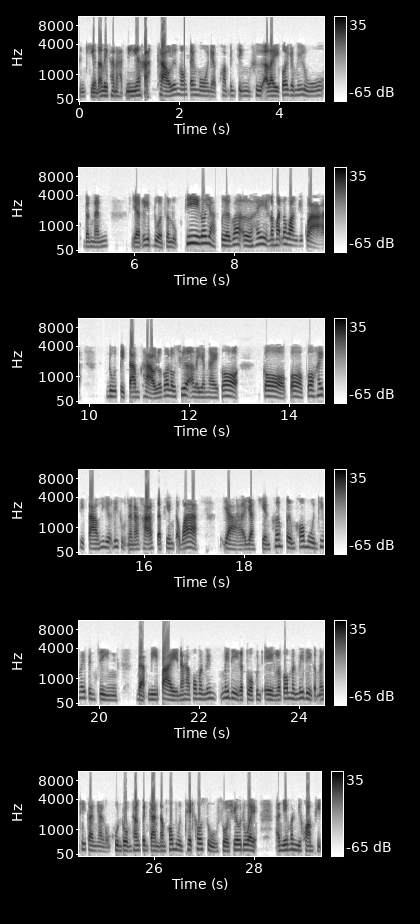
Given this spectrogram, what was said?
ถึงเขียนอะไรขนาดนี้อะค่ะ ข่าวเรื่องน้องแตงโมเนี่ยความเป็นจริงคืออะไรก็ยังไม่รู้ ดังนั้น อย่ารีบด่วนสรุป พี่ก็อยากเตือนว่า เออ ให้ระมัดระวังดีกว่า ดูติดตามข่าวแล้วก็เราเชื่ออะไรยังไงก็ก็ก็ก็ให้ติดตามให้เยอะที่สุดนะนะคะ แต่เพียงแต่ว่าอย่าอย่าเขียนเพิ่มเติมข้อมูลที่ไม่เป็นจริงแบบนี้ไปนะคะ เพราะมันไม่ไม่ดีกับตัวคุณเอง แล้วก็มันไม่ดีกับหน้าที่การงานของคุณรวมทั้งเป็นการนำข้อมูลเท็จเข้าสู่โซเชียลด้วย อันนี้มันมีความผิด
